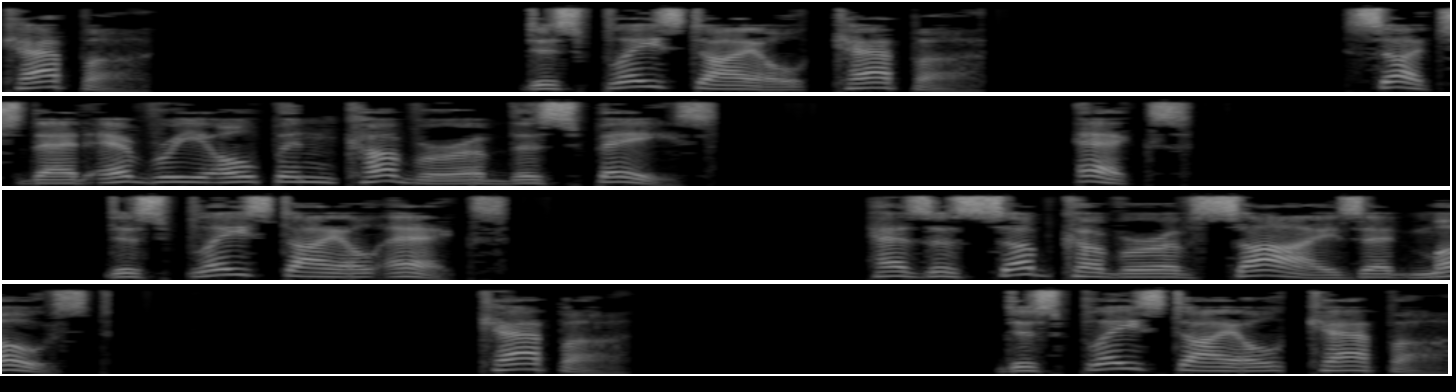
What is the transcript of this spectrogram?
kappa display style kappa such that every open cover of the space x display style x has a subcover of size at most. Kappa. Display style kappa.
